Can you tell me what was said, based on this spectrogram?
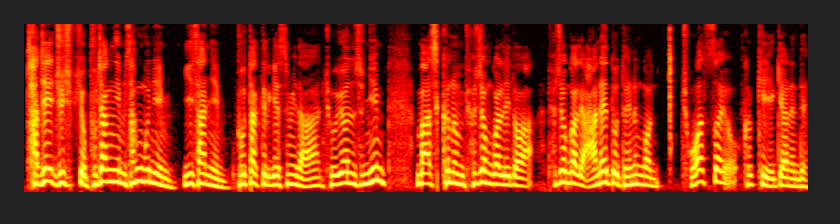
자제해 주십시오. 부장님, 상무님, 이사님 부탁드리겠습니다. 조연수님 마스크는 표정 관리도 표정 관리 안 해도 되는 건 좋았어요. 그렇게 얘기하는데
